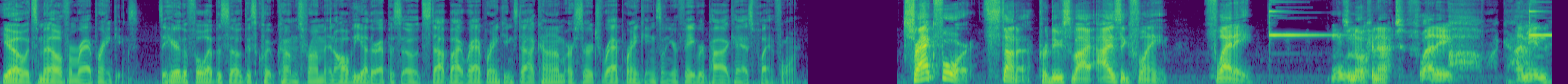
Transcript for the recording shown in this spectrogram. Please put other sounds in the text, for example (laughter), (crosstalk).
Yo, it's Mel from Rap Rankings. To hear the full episode this clip comes from and all the other episodes, stop by raprankings.com or search Rap Rankings on your favorite podcast platform. Track four, Stunna, produced by Isaac Flame. Flat eight. Moulz and Mel Connect, flat eight. Oh my god. I mean,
